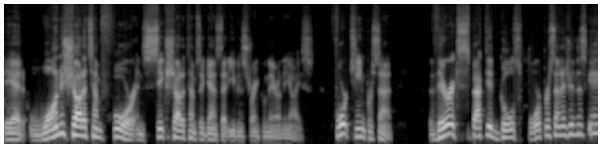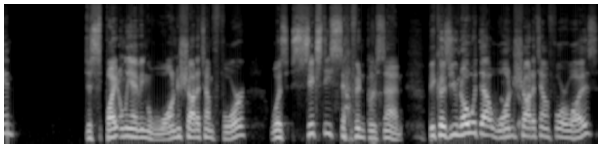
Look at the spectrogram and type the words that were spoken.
They had one shot attempt for and six shot attempts against that even strength when they were on the ice. Fourteen percent. Their expected goals for percentage in this game despite only having one shot attempt for, was 67%. because you know what that one shot attempt for was?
